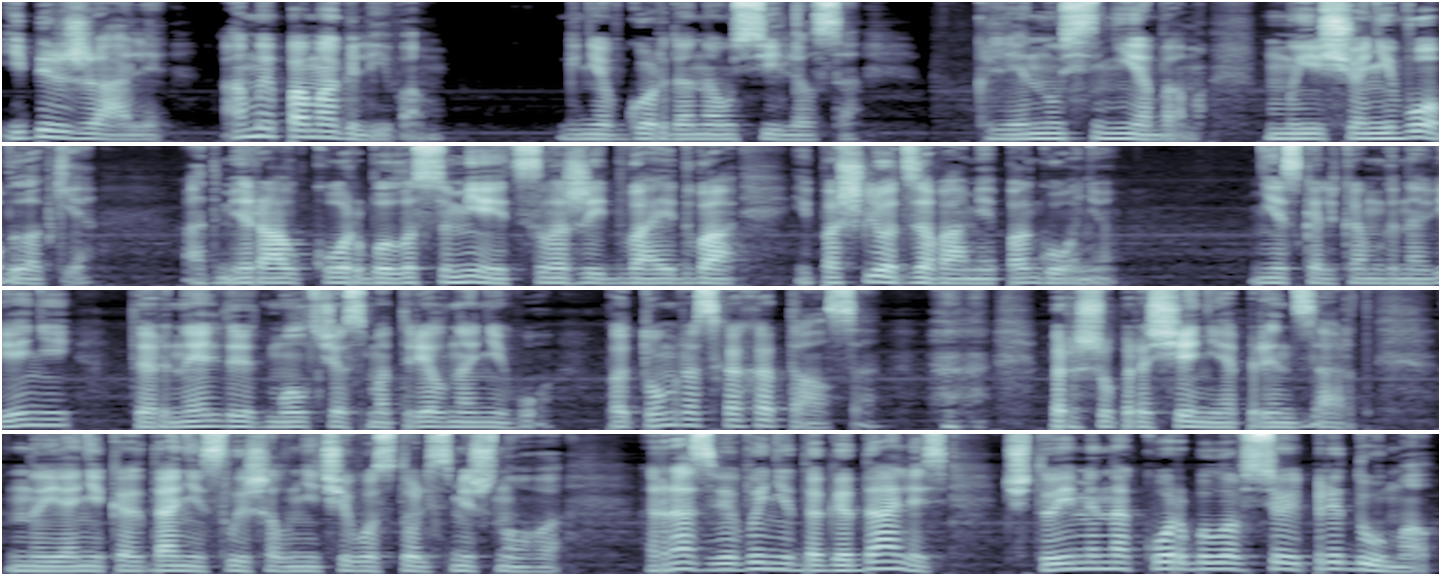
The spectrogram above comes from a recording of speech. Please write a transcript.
и бежали, а мы помогли вам. Гнев Гордона усилился. Клянусь небом, мы еще не в облаке. Адмирал Корбула сумеет сложить два и два и пошлет за вами погоню. Несколько мгновений Тернельдред молча смотрел на него, потом расхохотался – Прошу прощения, Принцарт, но я никогда не слышал ничего столь смешного. Разве вы не догадались, что именно Корбула все и придумал?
